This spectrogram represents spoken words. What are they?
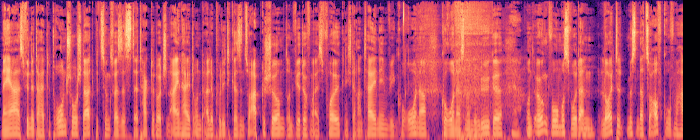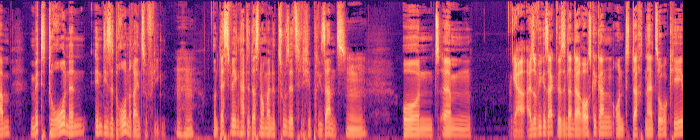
naja, es findet da halt eine Drohnenshow statt, beziehungsweise es ist der Tag der deutschen Einheit und alle Politiker sind so abgeschirmt und wir dürfen als Volk nicht daran teilnehmen wegen Corona. Corona ist nur eine Lüge. Ja. Und irgendwo muss wohl dann, Mhm. Leute müssen dazu aufgerufen haben, mit Drohnen in diese Drohnen reinzufliegen. Mhm. Und deswegen hatte das nochmal eine zusätzliche Brisanz. Mhm. Und ähm, ja, also wie gesagt, wir sind dann da rausgegangen und dachten halt so, okay,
